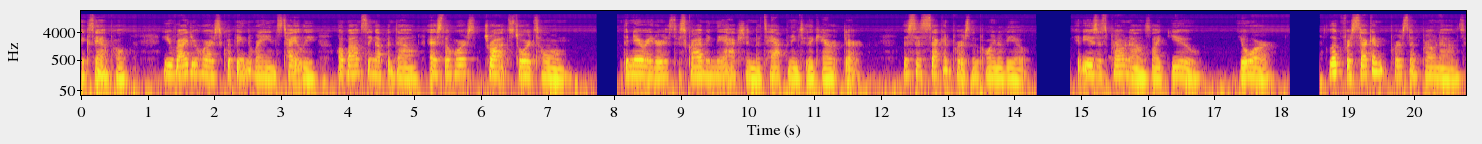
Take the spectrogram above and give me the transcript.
example. You ride your horse gripping the reins tightly while bouncing up and down as the horse trots towards home. The narrator is describing the action that's happening to the character. This is second person point of view. It uses pronouns like you, your. Look for second person pronouns,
